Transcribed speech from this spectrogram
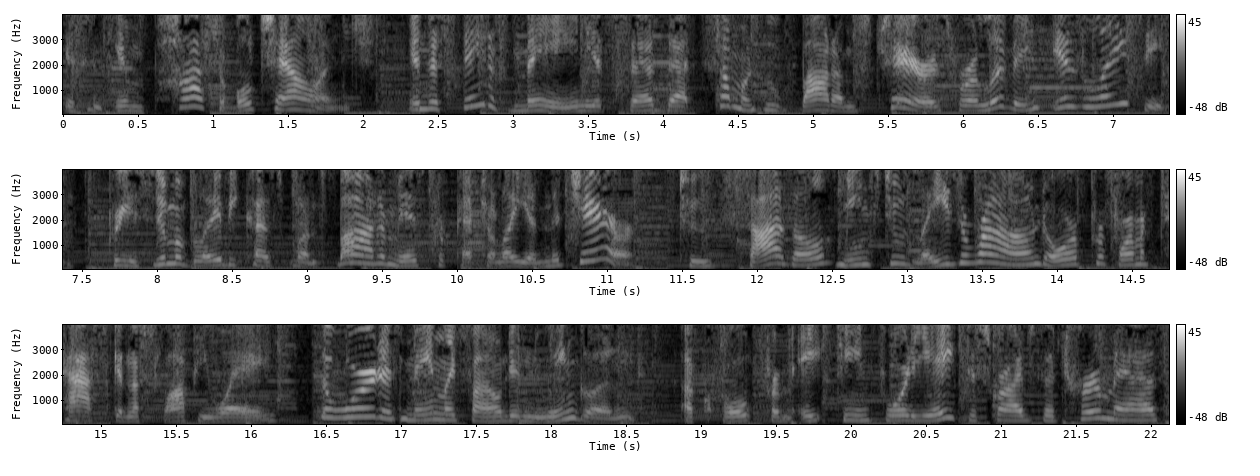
is an impossible challenge. In the state of Maine, it's said that someone who bottoms chairs for a living is lazy, presumably because one's bottom is perpetually in the chair. To sazzle means to laze around or perform a task in a sloppy way. The word is mainly found in New England. A quote from 1848 describes the term as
